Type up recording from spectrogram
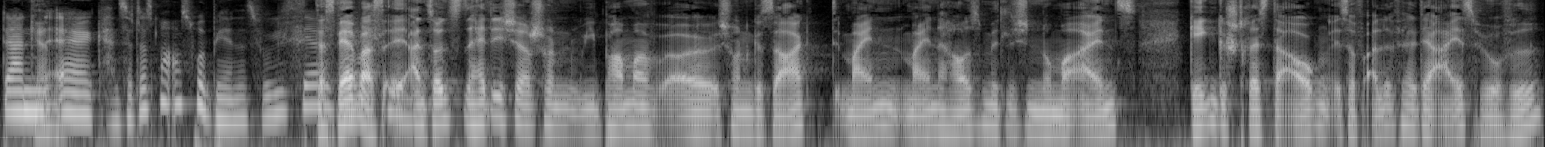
dann äh, kannst du das mal ausprobieren. Das ist wirklich sehr Das wäre was. schön. Äh, ansonsten hätte ich ja schon, wie ein paar Mal äh, schon gesagt, mein, meine Hausmittelchen Nummer eins gegen gestresste Augen ist auf alle Fälle der Eiswürfel.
